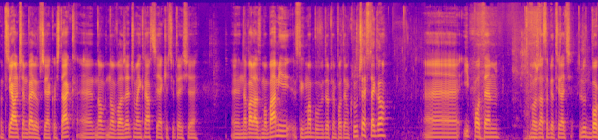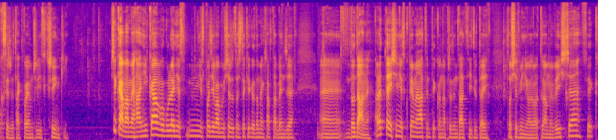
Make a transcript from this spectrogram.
do Trial Chamberów, czy jakoś tak. E, Now, nowa rzecz w Minecrafcie, jakieś tutaj się nawala z mobami. Z tych mobów wydropią potem klucze z tego. I potem można sobie otwierać lootboxy, że tak powiem, czyli skrzynki. Ciekawa mechanika, w ogóle nie, nie spodziewałbym się, że coś takiego do Minecrafta będzie e, dodane. Ale tutaj się nie skupiamy na tym, tylko na prezentacji tutaj co się zmieniło. Dobra, tu mamy wyjście, cyk.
